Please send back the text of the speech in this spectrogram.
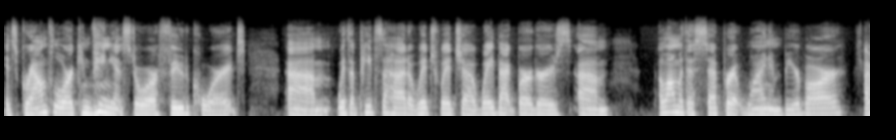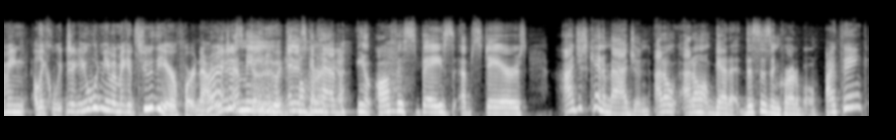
It's ground floor convenience store, food court, um, with a Pizza Hut, a Which Wich, uh, Wayback Burgers, um, along with a separate wine and beer bar. I mean, like you wouldn't even make it to the airport now. You just I mean, go to the and it's going to have you know office space upstairs. I just can't imagine. I don't. I don't get it. This is incredible. I think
